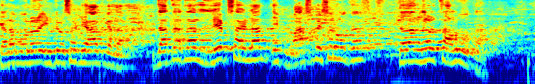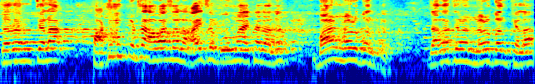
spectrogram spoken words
त्याला बोलवलं इंटरव्ह्यूसाठी आत गेला. जाता जाता लेफ्ट साईडला एक वॉश बेसन होतं. त्याचा नळ चालू होता. तर त्याला पाठीमागकडचा आवाज आला. आईचं बोलणं ऐकायला आलं. बाळ नळ बंद कर. दादा त्याला नळ बंद केला.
